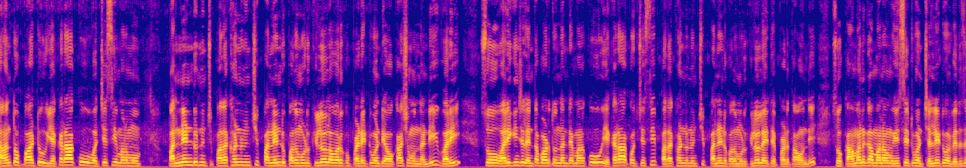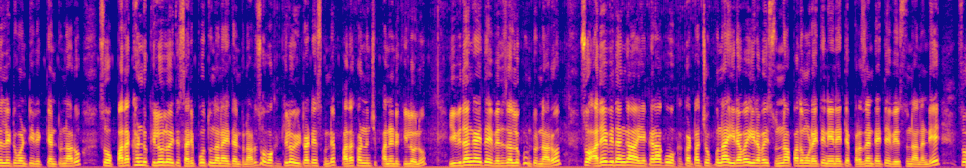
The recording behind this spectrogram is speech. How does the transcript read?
దాంతోపాటు ఎకరాకు వచ్చేసి మనము పన్నెండు నుంచి పదకొండు నుంచి పన్నెండు పదమూడు కిలోల వరకు పడేటువంటి అవకాశం ఉందండి వరి. సో వరి గింజలు ఎంత పడుతుందంటే మనకు ఎకరాకు వచ్చేసి పదకొండు నుంచి పన్నెండు పదమూడు కిలోలు అయితే పడతా ఉంది. సో కామన్గా మనం వేసేటువంటి చల్లేటువంటి వెదజల్లేటువంటి వ్యక్తి అంటున్నారు. సో పదకొండు కిలోలు అయితే సరిపోతుందని అయితే అంటున్నారు. సో ఒక కిలో ఇటేసుకుంటే పదకొండు నుంచి పన్నెండు కిలోలు ఈ విధంగా అయితే వెదజల్లుకుంటున్నారు. సో అదే విధంగా ఎకరాకు ఒక కట్ట చొప్పున ఇరవై ఇరవై సున్నా పదమూడు అయితే నేనైతే ప్రజెంట్ అయితే వేస్తున్నానండి. సో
